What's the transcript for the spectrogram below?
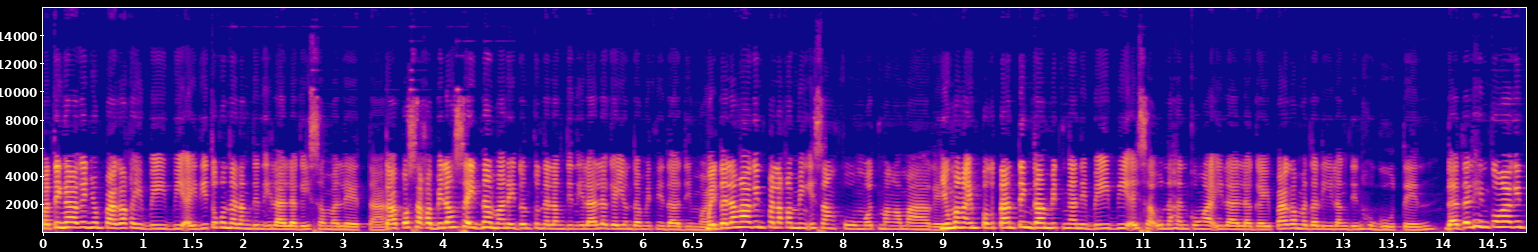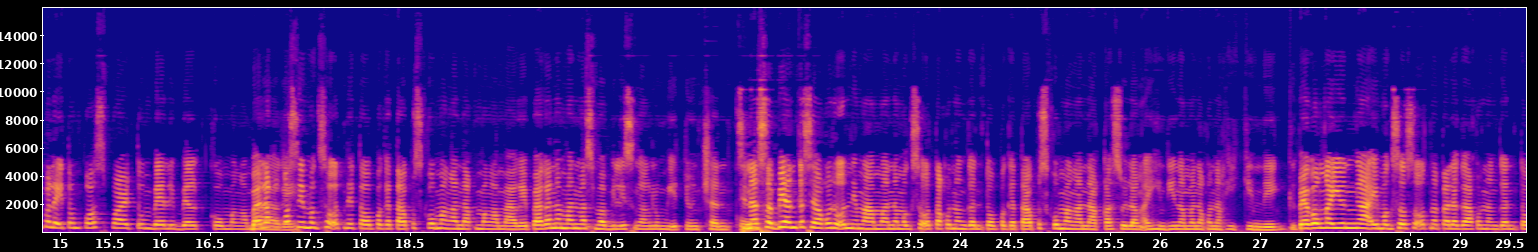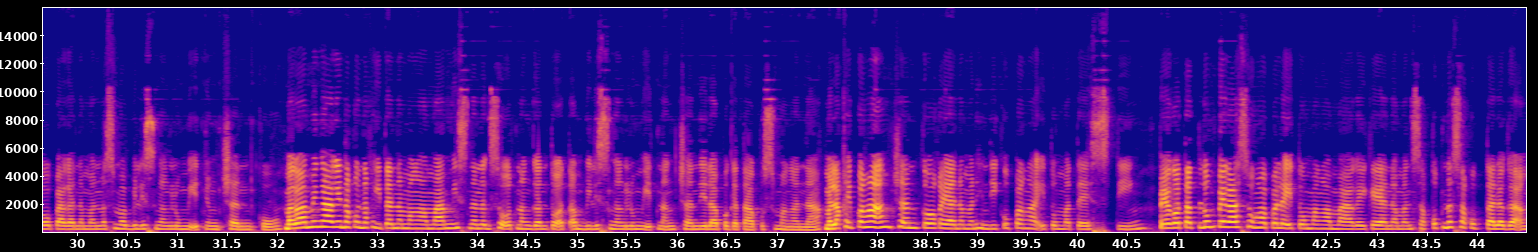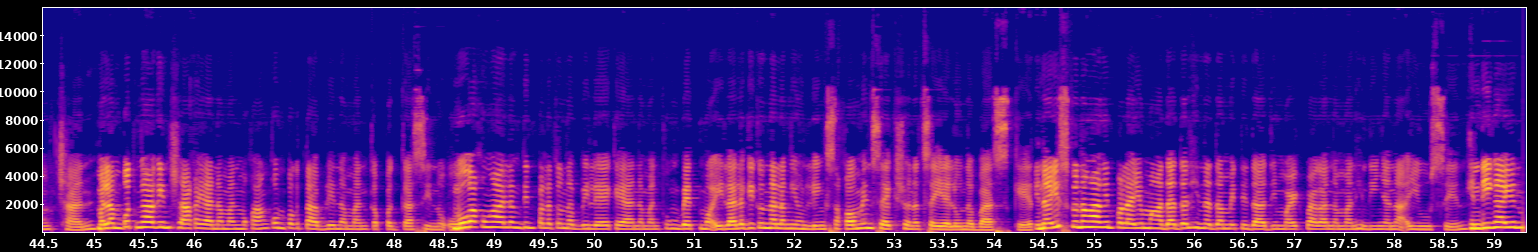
Pati nga rin yung para kay baby ay dito ko na lang din ilalagay sa maleta. Tapos sa kabilang side naman ay doon ko na lang din ilalagay yung damit ni Daddy Mark. May dala nga rin pala kaming isang kumot mga mare. Yung mga importanteng gamit nga ni baby ay sa unahan ko nga ilalagay para madali lang din hugutin. Dadalhin ko nga rin pala itong postpartum belly belt ko mga mare. Bala ko kasi magsuot nito pagkatapos ko mga anak mga mare para naman mas mabilis ngang lumiit yung chan ko. Sinasabihan kasi ako noon ni mama na magsuot ako ng ganito pagkatapos ko mga anak kaso lang ay hindi naman ako nakikinig. Pero ngayon nga ay magsusuot na talaga ako ng ganito ganito para naman mas mabilis ngang lumiit yung chan ko. Marami nga rin ako nakita ng mga mamis na nagsuot ng ganito at ang bilis ngang lumiit ng chan nila pagkatapos mga anak. Malaki pa nga ang chan ko kaya naman hindi ko pa nga ito matesting. Pero tatlong peraso nga pala itong mga mare kaya naman sakop na sakop talaga ang chan. Malambot nga rin siya kaya naman mukhang komportable naman kapag kasinuot. Mura ko nga lang din pala ito nabili kaya naman kung bet mo ay ilalagay ko na lang yung link sa comment section at sa yellow na basket. Inayos ko na nga rin pala yung mga dadalhin na damit ni Daddy Mark para naman hindi niya naayusin. Hindi nga yun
